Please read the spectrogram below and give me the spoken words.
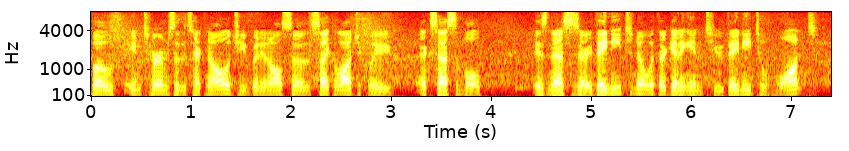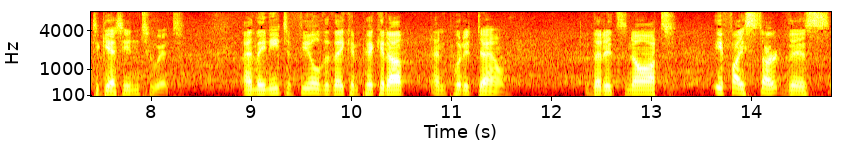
both in terms of the technology but in also psychologically accessible is necessary. They need to know what they're getting into. They need to want to get into it. And they need to feel that they can pick it up and put it down. That it's not if I start this,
